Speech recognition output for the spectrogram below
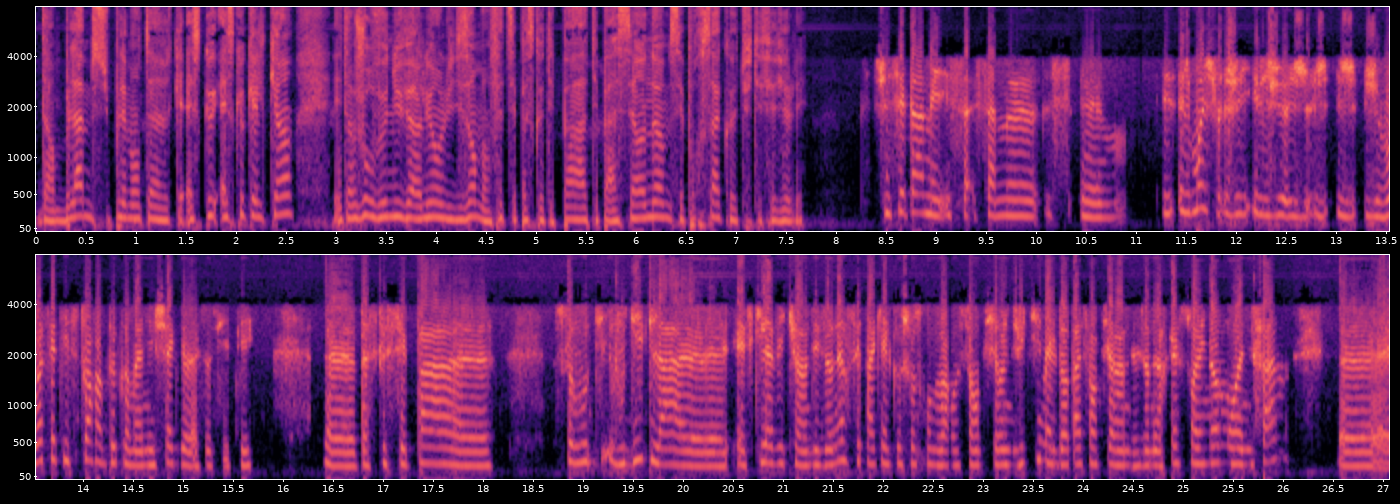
d'un blâme supplémentaire? Est-ce que, est-ce que quelqu'un est un jour venu vers lui en lui disant, mais en fait, c'est parce que t'es pas, pas assez un homme, c'est pour ça que tu t'es fait violer? Je sais pas, mais ça, me, moi, je, je, vois cette histoire un peu comme un échec de la société, parce que c'est pas ce que vous, dites là, euh, est-ce qu'il a vécu un déshonneur? C'est pas quelque chose qu'on doit ressentir. Une victime, elle doit pas sentir un déshonneur, qu'elle soit une homme ou une femme. Euh,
